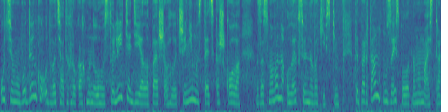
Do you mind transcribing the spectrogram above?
У цьому будинку у 20-х роках минулого століття діяла перша в Галичині мистецька школа, заснована Олексою Новаківським. Тепер там музей з полотнами майстра.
